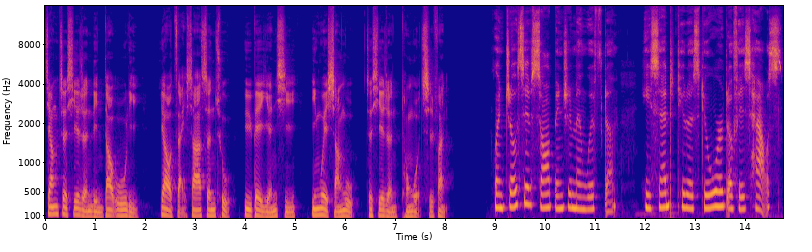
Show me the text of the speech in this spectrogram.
将这些人领到屋里，要宰杀牲畜，预备筵席，因为晌午这些人同我吃饭。” When Joseph saw Benjamin with them, he said to the steward of his house,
